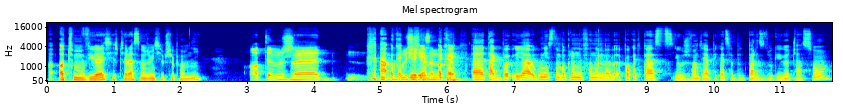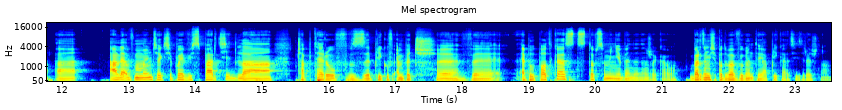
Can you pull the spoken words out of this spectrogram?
O, o, czym mówiłeś? Jeszcze raz, może mi się przypomni o tym, że A, okej, okay, się nie zamyka. Okay. E, tak, bo ja ogólnie jestem ogromnym fanem Pocket Cast i używam tej aplikacji od bardzo długiego czasu, e, ale w momencie, jak się pojawi wsparcie dla chapterów z plików MP3 w Apple Podcasts, to w sumie nie będę narzekał. Bardzo mi się podoba wygląd tej aplikacji zresztą.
